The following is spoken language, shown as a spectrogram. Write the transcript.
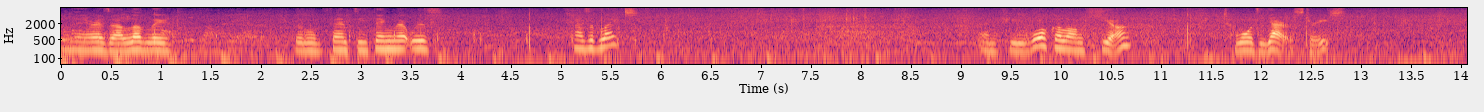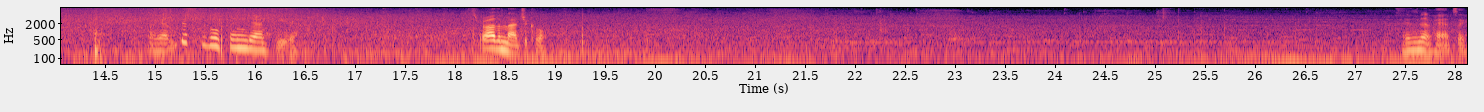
And there is our lovely little fancy thing that we've as of late. And if you walk along here towards Yarra Street, we have this little thing down here. It's rather magical. Isn't it fancy?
